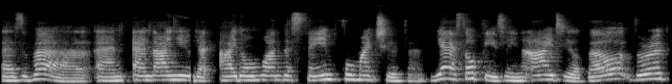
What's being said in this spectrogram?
as well. And and i knew that i don't want the same for my children. Yes obviously in an ideal world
